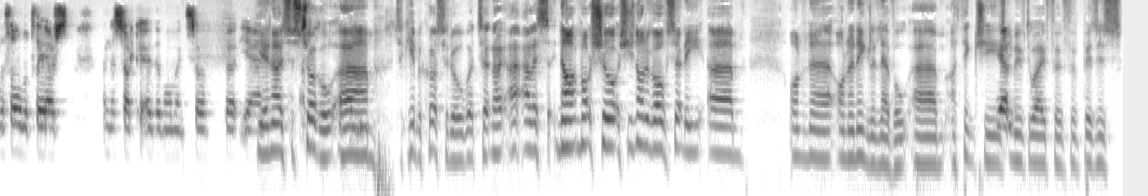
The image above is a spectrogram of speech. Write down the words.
with all the players in the circuit at the moment. So, but yeah, Yeah, no, it's a struggle um, to keep across it all. But uh, no, Alice, no, I'm not sure. She's not involved certainly um, on uh, on an England level. Um, I think she's Yeah. moved away for, for business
